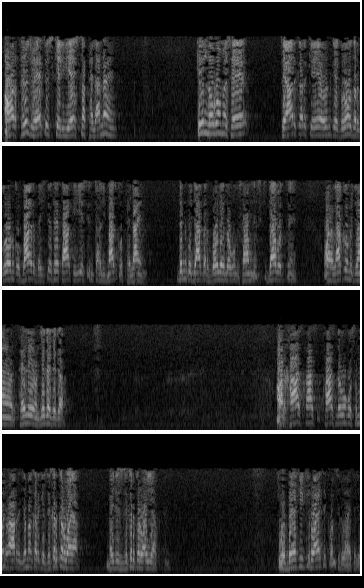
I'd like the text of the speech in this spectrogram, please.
اور پھر جو ہے تو اس کے لیے اس کا پھیلانا ہے کن لوگوں میں سے تیار کر کے اور ان کے گروہ در گروہ ان کو باہر بھیجتے تھے تاکہ یہ ان تعلیمات کو پھیلائیں۔ دن کو جا کر بولے، لوگوں کے سامنے اس کی دعوت دیں اور علاقوں میں جائیں اور پھیلے اور جگہ جگہ۔ اور خاص خاص خاص لوگوں کو سمجھ، آپ نے جمع کر کے ذکر کروایا۔ بھائی، جیسے ذکر کروائی آپ نے۔ کہ وہ بیکی کی روایت ہے؟ کون سی روایت ہے جب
